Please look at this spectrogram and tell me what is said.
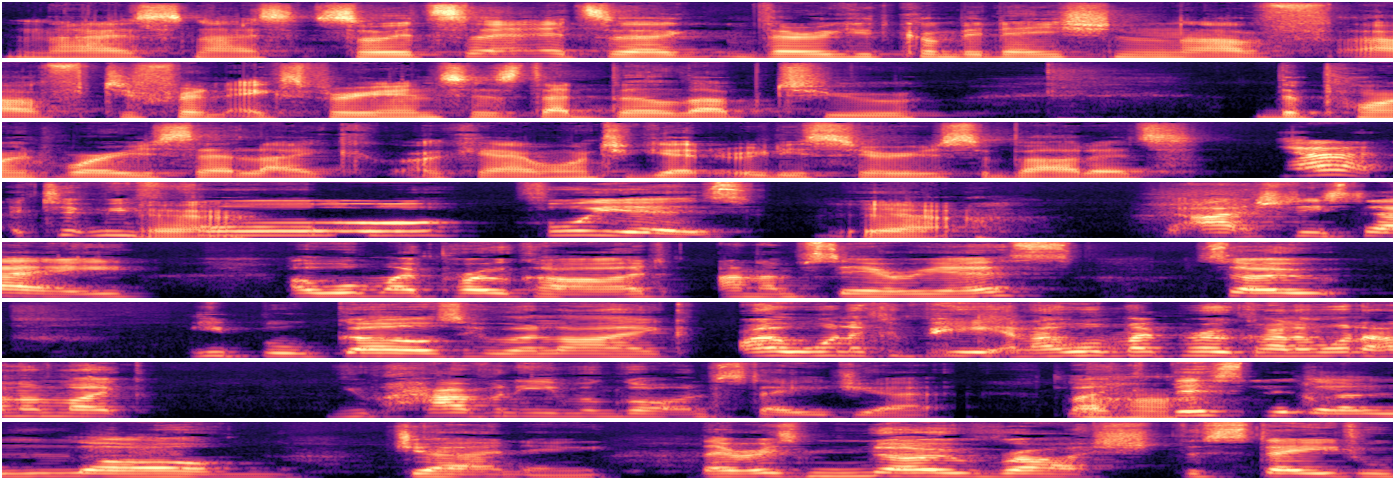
Nice, nice. So it's a, it's a very good combination of of different experiences that build up to the point where you said like, okay, I want to get really serious about it. Yeah, it took me yeah. four four years. Yeah. To actually say I want my pro card and I'm serious. So people, girls who are like, I want to compete and I want my pro card, I want, it, and I'm like, you haven't even got on stage yet. Like uh-huh. this is a long journey There is no rush. The stage will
